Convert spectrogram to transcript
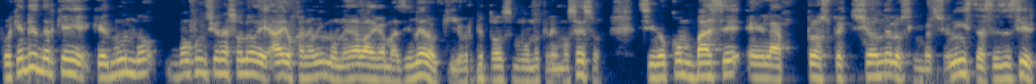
Porque entender que, que, el mundo no funciona solo de, ay, ojalá mi moneda valga más dinero, que yo creo que todo el mundo queremos eso, sino con base en la prospección de los inversionistas. Es decir,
